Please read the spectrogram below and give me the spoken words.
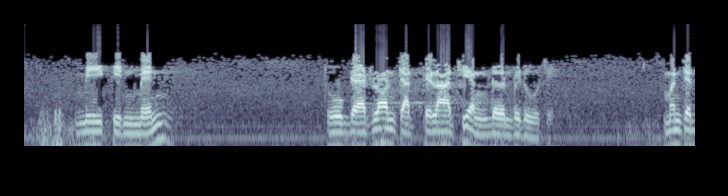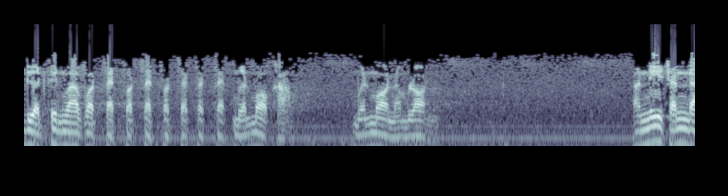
ำมีกลิ่นเหม็น ถูกแดดร้อนจัดเวลาเที่ยงเดินไปดูสิ มันจะเดือดขึ้นมาฟอดแฟดฟอดแฟดฟอดแฟดฟอดแฟดเหมือนหม้อข้าว เหมือนหม้อน้ำร้อน อันนี้ชั้นใด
